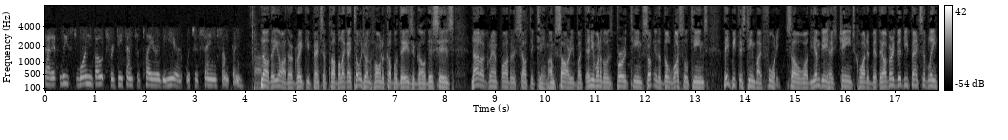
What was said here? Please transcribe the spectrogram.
got at least one vote for Defensive Player of the Year, which is saying something. No, they are. They're a great defensive club. But like I told you on the phone a couple days ago, this is not our grandfather's Celtic team. I'm sorry, but any one of those Bird teams, certainly the Bill Russell teams, they beat this team by 40. So uh, the NBA has changed quite a bit. They are very good defensively.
